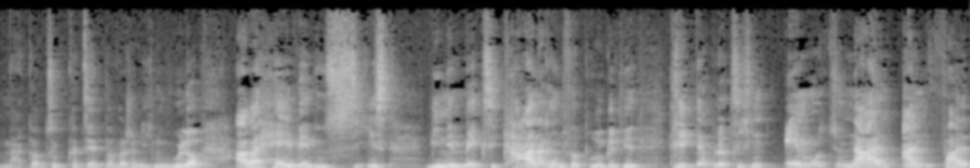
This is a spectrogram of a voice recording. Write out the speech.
mein Gott, so KZ war wahrscheinlich ein Urlaub, aber hey, wenn du siehst, wie eine Mexikanerin verprügelt wird, kriegt er plötzlich einen emotionalen Anfall,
